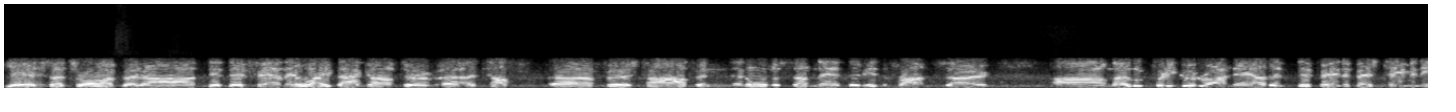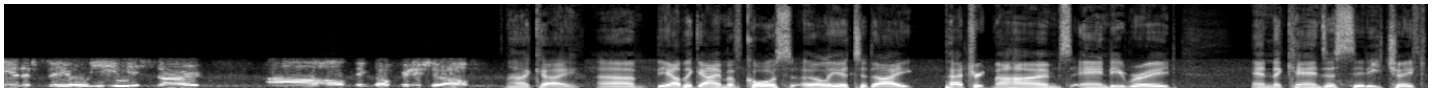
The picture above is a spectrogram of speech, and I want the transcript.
Yes, that's right. But uh, they, they found their way back after a, a tough uh, first half, and, and all of a sudden they, they've hit the front. So um, they look pretty good right now. They've, they've been the best team in the NFC all year. So uh, I think they'll finish it off. Okay. Um, the other game, of course, earlier today, Patrick Mahomes, Andy Reid, and the Kansas City Chiefs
